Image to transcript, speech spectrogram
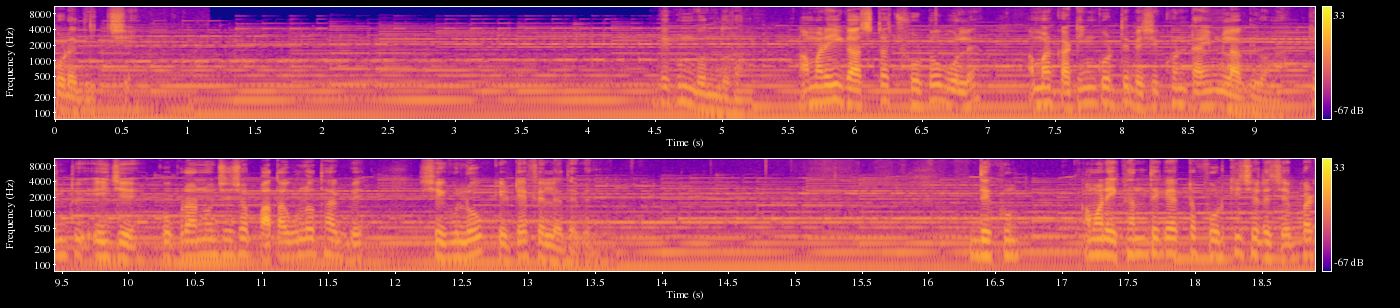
করে দিচ্ছি। দেখুন বন্ধুরা, আমার এই গাছটা ছোট বলে আমার কাটিং করতে বেশিক্ষণ টাইম লাগল না। কিন্তু এই যে কোপড়ানো যেসব পাতাগুলো থাকবে, সেগুলোও কেটে ফেলে দেবেন। দেখুন আমার এখান থেকে একটা ফরকি ছেড়েছে বাট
